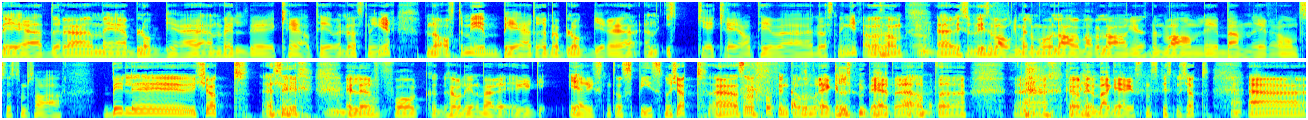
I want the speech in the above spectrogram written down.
bedre med bloggere enn veldig kreative løsninger. Men det var ofte mye bedre med bloggere enn ikke-kreative løsninger. Altså mm, eh, hvis, hvis, valget mellom å lage, var å lage en vanlig bannerannonse som sa 'billig kjøtt', eller, mm. eller få Karoline Berre Eriksen til å spise noe kjøtt, eh, så funka det som regel bedre at Karoline eh, Berg Eriksen spiste noe kjøtt. Eh,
